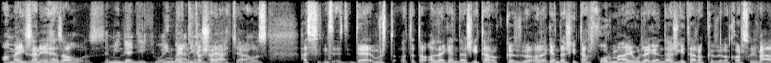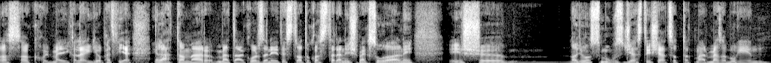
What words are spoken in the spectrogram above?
amelyik zenéhez ahhoz. De mindegyik? Vagy Mindegyik bármelyik? a sajátjához. Hát, de most tehát a, legendás gitárok közül, a legendás gitár formájú legendás gitárok közül akarsz, hogy válasszak, hogy melyik a legjobb? Hát figyelj, én láttam már metalcore zenét és Stratocasteren is megszólalni, és nagyon smooth jazz is játszottak már Mezabogin,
